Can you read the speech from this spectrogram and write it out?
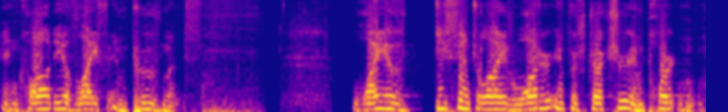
and quality of life improvements. Why is decentralized water infrastructure important?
